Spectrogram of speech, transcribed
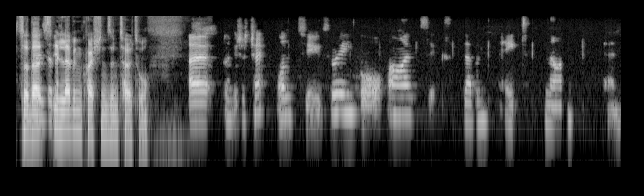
So that's 11 questions in total. Uh, let me just check. One, two, three, four, five, six, seven, eight, nine, ten,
